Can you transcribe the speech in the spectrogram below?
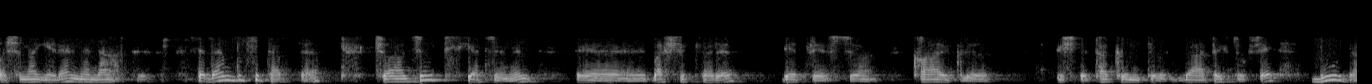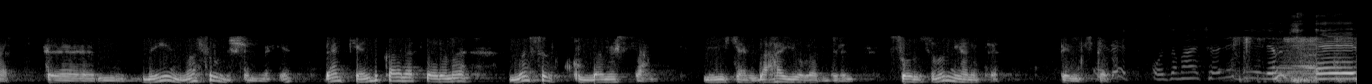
başına gelenle ne yaptığıdır. İşte ben bu kitapta çağcıl psikiyatrinin e, başlıkları depresyon, kaygı, işte takıntı, daha pek çok şey. Burada e, neyi nasıl düşünmeyi, ben kendi kaynaklarımı nasıl kullanırsam iyiyken daha iyi olabilirim sorusunun yanıtı benim kitabım. Evet, zaman şöyle diyelim. Ee,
